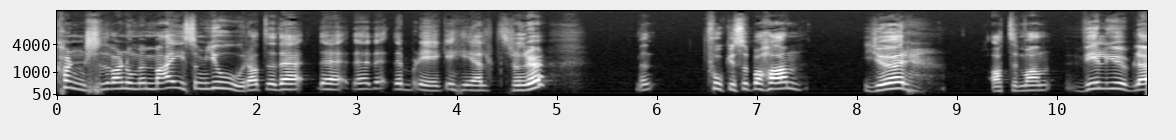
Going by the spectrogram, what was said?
Kanskje det var noe med meg som gjorde at det, det, det, det ble ikke helt Skjønner du? Fokuset på han gjør at man vil juble.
